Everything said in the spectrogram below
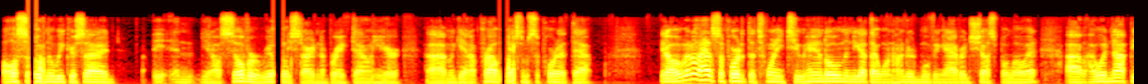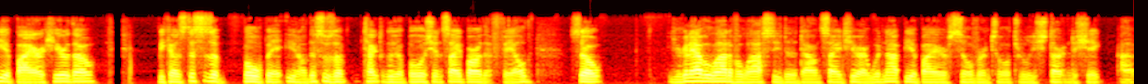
also on the weaker side, and you know, silver really starting to break down here. Um, again, I'll probably have some support at that you know, it'll have support at the 22 handle, and then you got that 100 moving average just below it. Um, I would not be a buyer here though, because this is a bull, you know, this was a technically a bullish inside bar that failed. So you're going to have a lot of velocity to the downside here. I would not be a buyer of silver until it's really starting to shake, uh,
